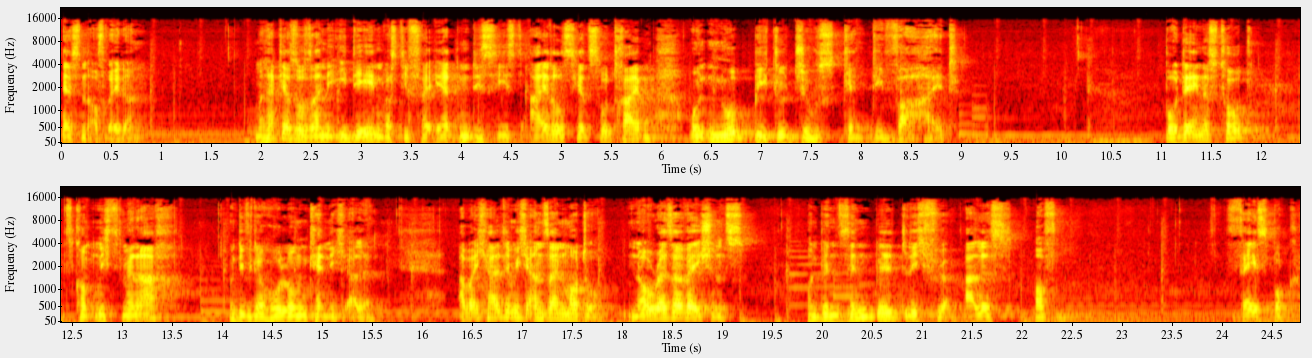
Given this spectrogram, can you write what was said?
Essen auf Rädern. Man hat ja so seine Ideen, was die verehrten Deceased Idols jetzt so treiben. Und nur Beetlejuice kennt die Wahrheit. Bourdain ist tot, es kommt nichts mehr nach und die Wiederholungen kenne ich alle. Aber ich halte mich an sein Motto: No Reservations und bin sinnbildlich für alles offen. Facebook.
